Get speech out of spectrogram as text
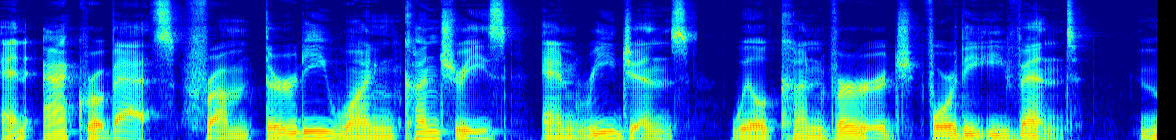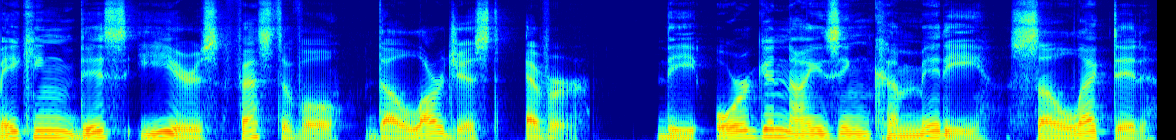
and acrobats from 31 countries and regions will converge for the event, making this year's festival the largest ever. The organizing committee selected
